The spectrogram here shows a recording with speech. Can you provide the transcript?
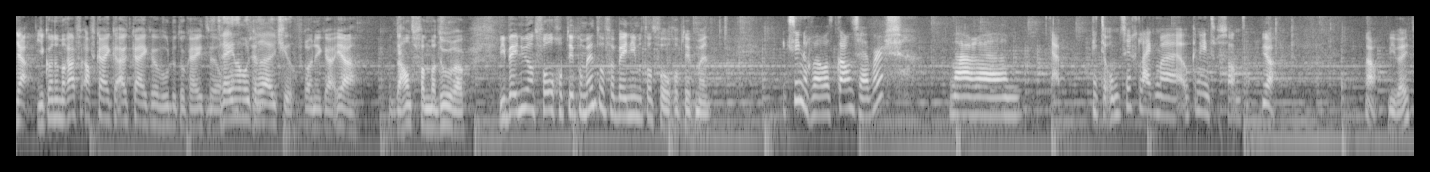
Ja, je kan hem maar af, afkijken, uitkijken, hoe dat ook heet. De trainer moet eruit, joh. Veronica, ja. Op de hand van Maduro. Wie ben je nu aan het volgen op dit moment? Of ben je niemand aan het volgen op dit moment? Ik zie nog wel wat kanshebbers. Maar ehm, ja, Pieter Omtzigt lijkt me ook een interessante. Ja. Nou, wie weet.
